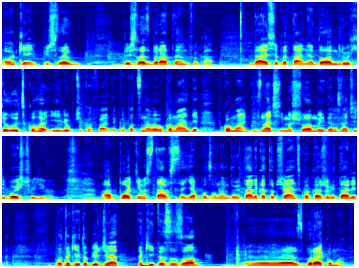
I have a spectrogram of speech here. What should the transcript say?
окей, пішли, пішли збирати МФК. Далі питання до Андрюхи Луцького і Любчика Федика. Пацани, ви в команді? В команді. Значить, ми що? Ми йдемо, значить, вищу лігу. А потім стався, я подзвонив до Віталіка Турчанського, кажу: Віталік, отакий то бюджет, такий то сезон, е- збирай команду.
